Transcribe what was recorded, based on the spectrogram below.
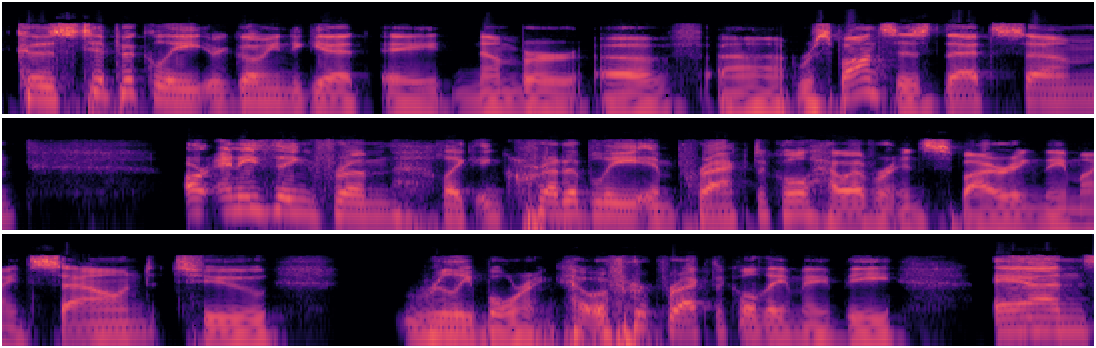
because typically you're going to get a number of uh, responses that's um, are anything from like incredibly impractical, however inspiring they might sound, to really boring, however practical they may be. And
